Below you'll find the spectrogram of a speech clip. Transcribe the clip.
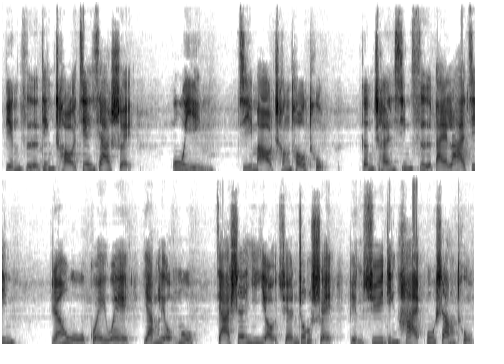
丙子丁丑见下水。戊寅己卯城头土，庚辰辛巳白蜡金，壬午癸未杨柳木，甲申乙酉泉中水，丙戌丁亥屋上土，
